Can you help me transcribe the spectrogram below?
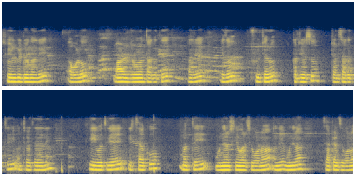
ಶಿ ವಿಲ್ ಬಿ ಡೂಯಿಂಗ್ ಅಂದರೆ ಅವಳು ಮಾಡಿದಳು ಅಂತ ಆಗುತ್ತೆ ಇದು ಫ್ಯೂಚರು ಕಂಟಿನ್ಯೂಸು ಟೆನ್ಸ್ ಆಗುತ್ತೆ ಅಂತ ಹೇಳ್ತಾ ಇದ್ದೀನಿ. ಈ ಇವತ್ತಿಗೆ ಇಷ್ಟು ಸಾಕು. ಮತ್ತು ಮುಂದಿನ ಶನಿವಾರ ಸಿಗೋಣ. ಅಂದರೆ ಮುಂದಿನ ಸ್ಯಾಟರ್ಡೆ ಸಿಗೋಣ.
